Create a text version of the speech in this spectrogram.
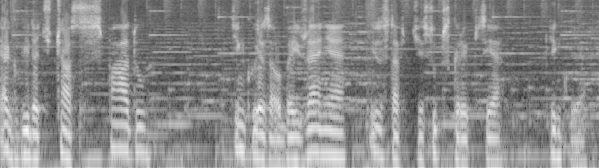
Jak widać czas spadł. Dziękuję za obejrzenie i zostawcie subskrypcję. Dziękuję.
